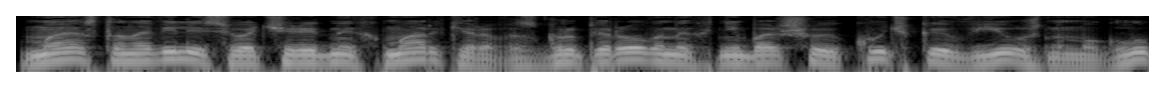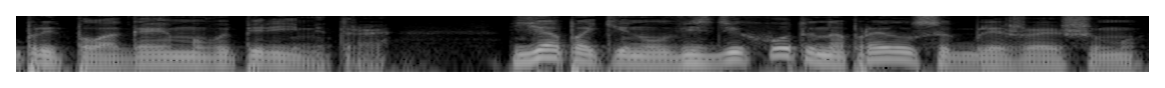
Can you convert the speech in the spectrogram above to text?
Мы остановились у очередных маркеров, сгруппированных небольшой кучкой в южном углу предполагаемого периметра. Я покинул вездеход и направился к ближайшему.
